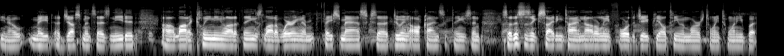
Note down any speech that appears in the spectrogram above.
You know, made adjustments as needed. Uh, a lot of cleaning, a lot of things, a lot of wearing their face masks, uh, doing all kinds of things. And so this is an exciting time not only for the JPL team in Mars 2020, but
